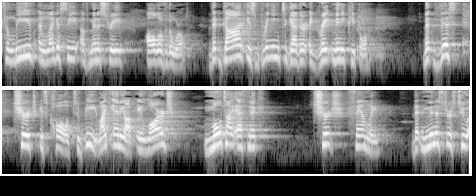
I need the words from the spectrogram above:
to leave a legacy of ministry all over the world. That God is bringing together a great many people, that this church is called to be, like Antioch, a large, multi ethnic church family that ministers to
